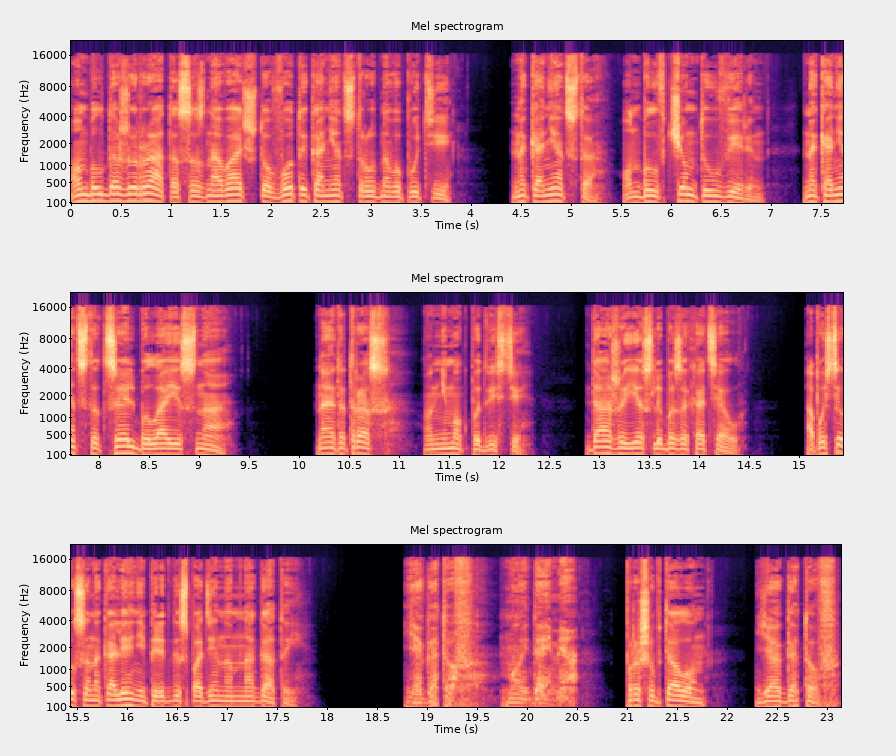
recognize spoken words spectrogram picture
Он был даже рад осознавать, что вот и конец трудного пути. Наконец-то он был в чем-то уверен. Наконец-то цель была ясна. На этот раз он не мог подвести, даже если бы захотел опустился на колени перед господином Нагатой. «Я готов, мой даймё», — прошептал он. «Я готов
